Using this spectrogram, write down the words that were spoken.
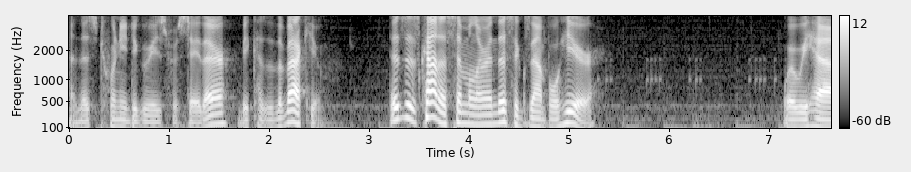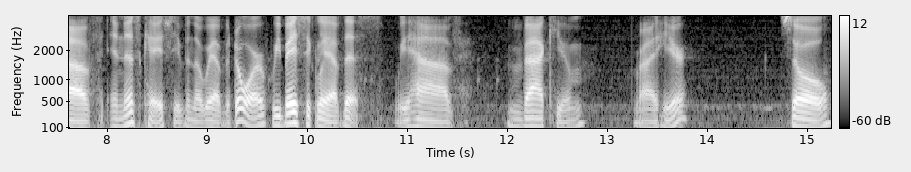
And this 20 degrees will stay there because of the vacuum. This is kind of similar in this example here. Where we have, in this case, even though we have a door, we basically have this. We have vacuum right here. So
